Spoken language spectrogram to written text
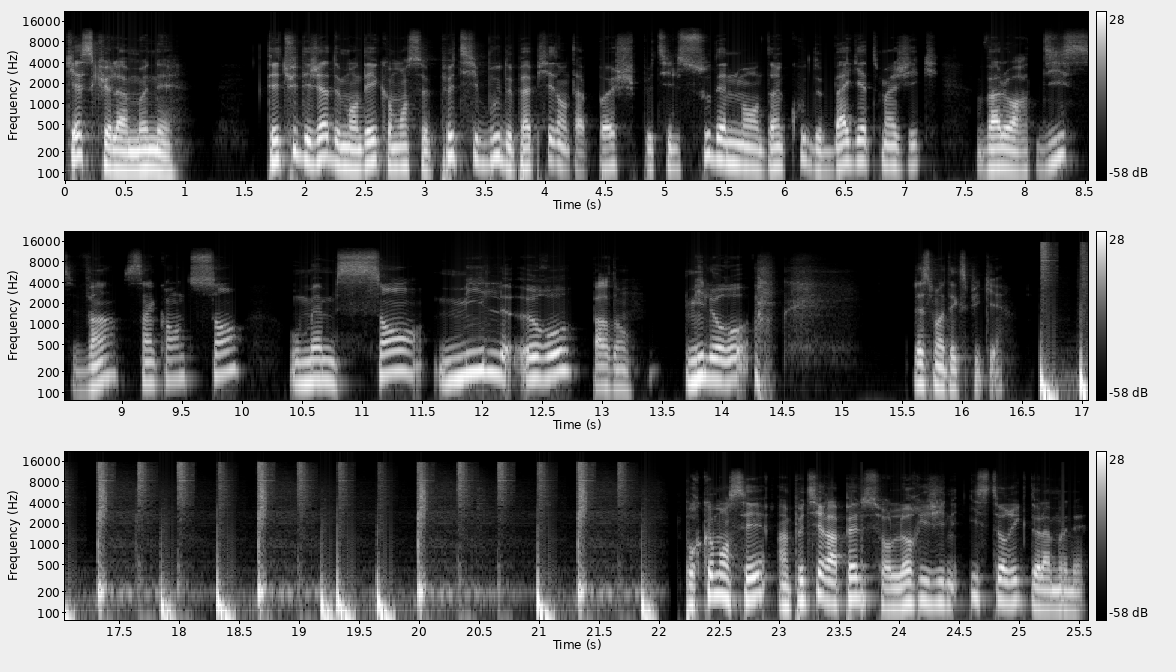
Qu'est-ce que la monnaie? T'es-tu déjà demandé comment ce petit bout de papier dans ta poche peut-il soudainement, d'un coup de baguette magique, valoir 10, 20, 50, 100 ou même 100 000 euros? Pardon, 1000 euros Laisse-moi t'expliquer. Pour commencer, un petit rappel sur l'origine historique de la monnaie.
